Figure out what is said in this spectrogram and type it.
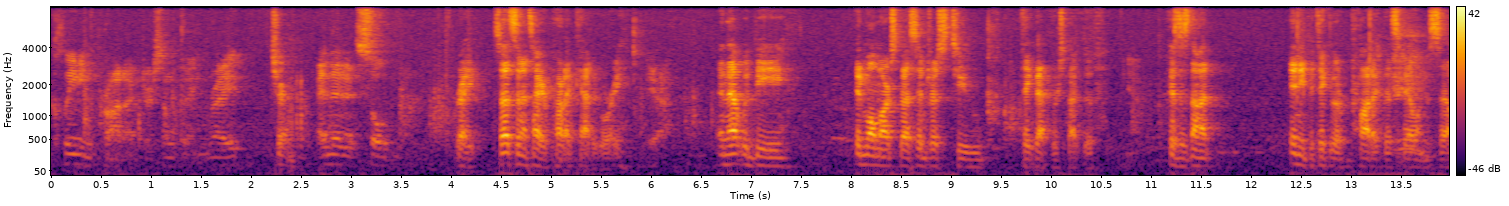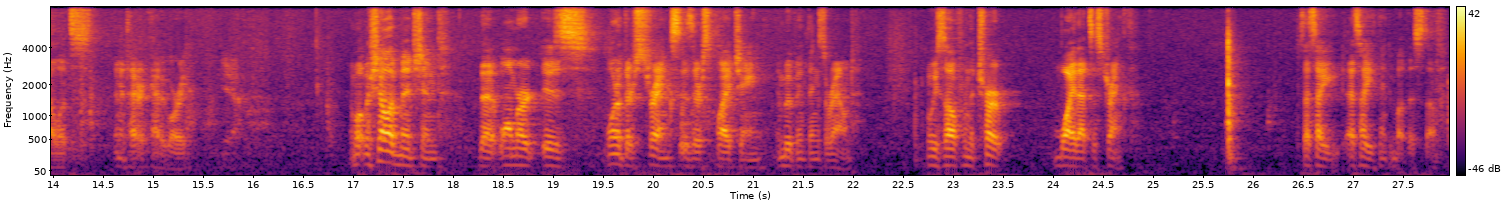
cleaning product or something, right? Sure. And then it's sold. Right. So that's an entire product category. Yeah. And that would be in Walmart's best interest to take that perspective. Yeah. Because it's not any particular product that's failing to sell, it's an entire category. Yeah. And what Michelle had mentioned, that Walmart is one of their strengths is their supply chain and moving things around. And we saw from the chart why that's a strength. So that's how you, that's how you think about this stuff.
